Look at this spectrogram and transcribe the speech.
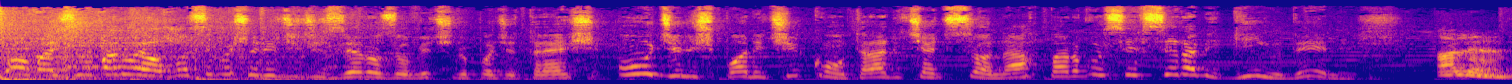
Bom, mas o Manuel, você gostaria de dizer aos ouvintes do podcast onde eles podem te encontrar e te adicionar para você ser amiguinho deles? Olha,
